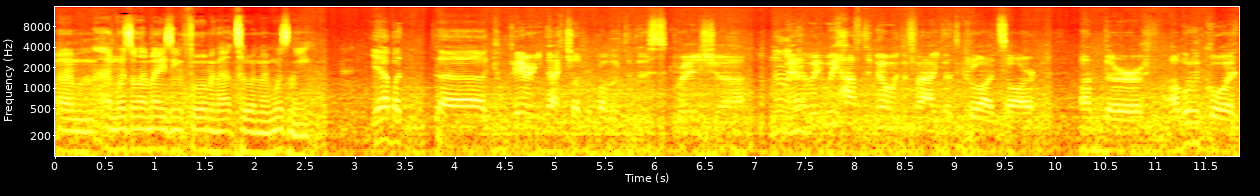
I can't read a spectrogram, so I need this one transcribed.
um, and was on amazing form in that tournament, wasn't he? Yeah, but uh, comparing that Czech Republic to this Croatia, No, we, I we, we have to know the fact that Croats are under, I wouldn't call it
